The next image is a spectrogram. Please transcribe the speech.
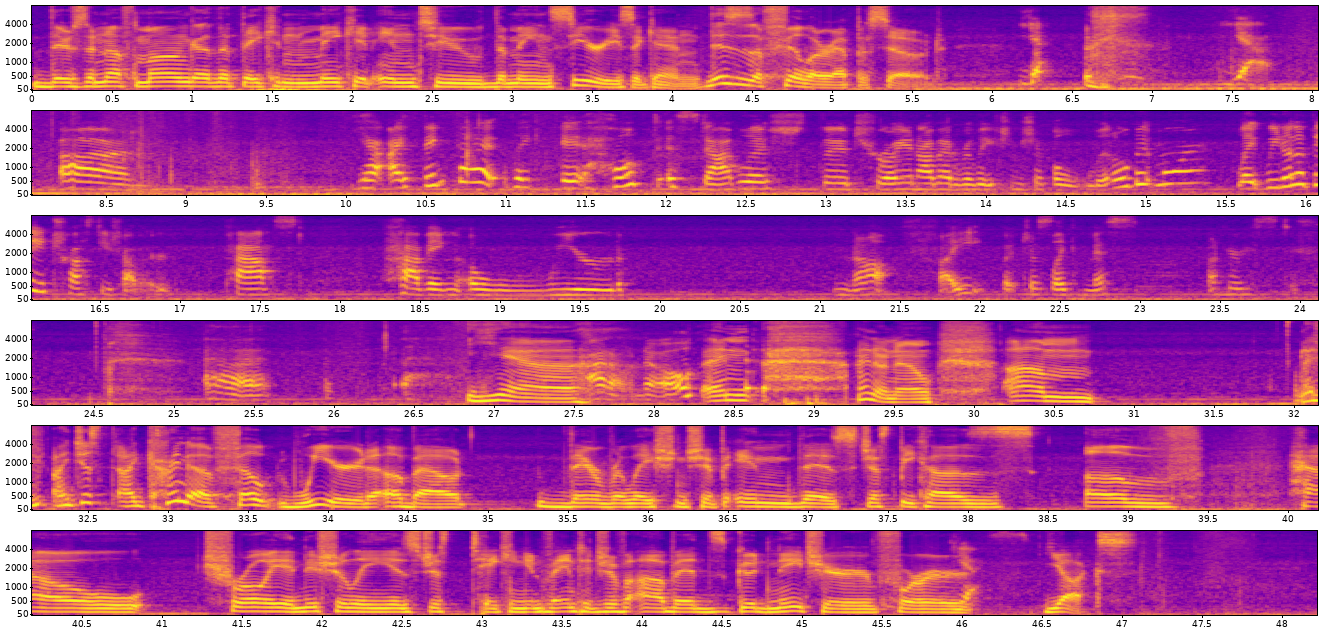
there's enough manga that they can make it into the main series again. This is a filler episode. Yeah. yeah. Um yeah, I think that like it helped establish the Troy and Abed relationship a little bit more. Like we know that they trust each other past having a weird not fight, but just like misunderstood uh yeah. I don't know. and I don't know. Um, I, I just I kind of felt weird about their relationship in this just because of how Troy initially is just taking advantage of Abed's good nature for yes. yucks.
